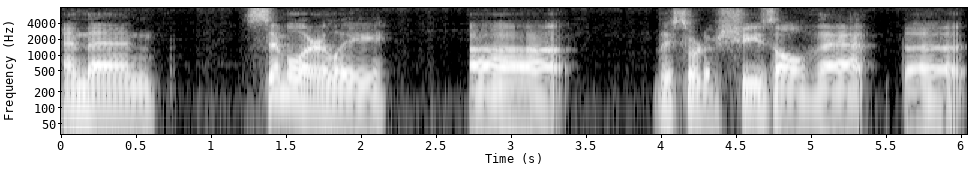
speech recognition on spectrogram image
and then similarly, uh, they sort of she's all that the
